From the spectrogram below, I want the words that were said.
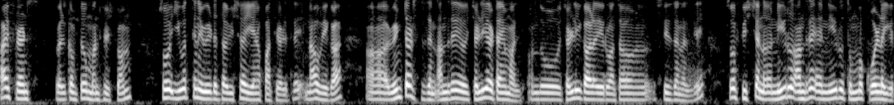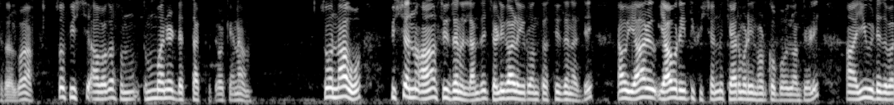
ಹಾಯ್ ಫ್ರೆಂಡ್ಸ್ ವೆಲ್ಕಮ್ ಟು ಮನ್ ಫಿಶ್ ಸೊ ಇವತ್ತಿನ ವಿಡಿಯೋದ ವಿಷಯ ಏನಪ್ಪ ಅಂತ ಹೇಳಿದರೆ, ನಾವೀಗ ವಿಂಟರ್ ಸೀಸನ್ ಅಂದರೆ ಚಳಿಯ ಟೈಮಲ್ಲಿ ಒಂದು ಚಳಿಗಾಲ ಇರುವಂಥ ಸೀಸನಲ್ಲಿ ಸೊ ಫಿಶನ್ನು ನೀರು ಅಂದರೆ ನೀರು ತುಂಬ ಕೋಲ್ಡ್ ಆಗಿರ್ತದಲ್ವಾ? ಸೊ ಫಿಶ್ ಆವಾಗ ತುಂಬಾ ಡೆತ್ ಆಗ್ತದೆ ಓಕೆನಾ ಸೊ ನಾವು ಫಿಶನ್ನು ಆ ಸೀಸನಲ್ಲಿ ಅಂದರೆ ಚಳಿಗಾಲ ಇರುವಂಥ ಸೀಸನಲ್ಲಿ ನಾವು ಯಾರು, ಯಾವ ರೀತಿ ಫಿಶನ್ನು ಕೇರ್ ಮಾಡಿ ನೋಡ್ಕೋಬೋದು ಅಂತೇಳಿ ಈ ವಿಡಿಯೋದ,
